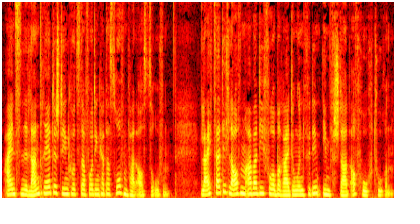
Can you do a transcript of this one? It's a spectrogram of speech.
Einzelne Landräte stehen kurz davor, den Katastrophenfall auszurufen. Gleichzeitig laufen aber die Vorbereitungen für den Impfstart auf Hochtouren.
